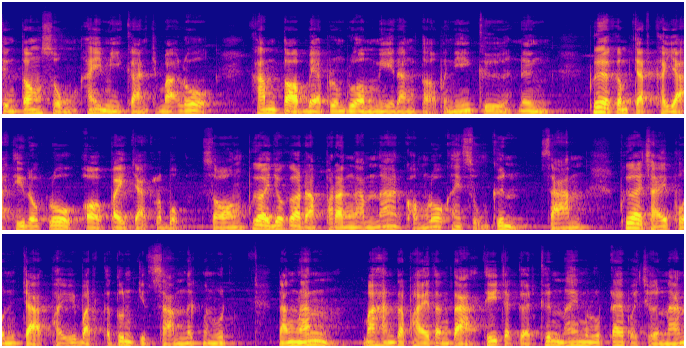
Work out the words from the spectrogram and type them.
จึงต้องส่งให้มีการชำระโลกคำตอบแบบรวมๆมีดังต่อไปนี้คือ 1. เพื่อกำจัดขยะที่โลกโลกออกไปจากระบบ 2. เพื่อยกระดับพลังอำนาจของโลกให้สูงขึ้น 3. เพื่อใช้ผลจากภัยพิบัติกระตุ้นจิตสามนึกมนุษย์ ดังนั้น มหันตภัยต่างๆ ที่จะเกิดขึ้นให้มนุษย์ได้เผชิญนั้น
